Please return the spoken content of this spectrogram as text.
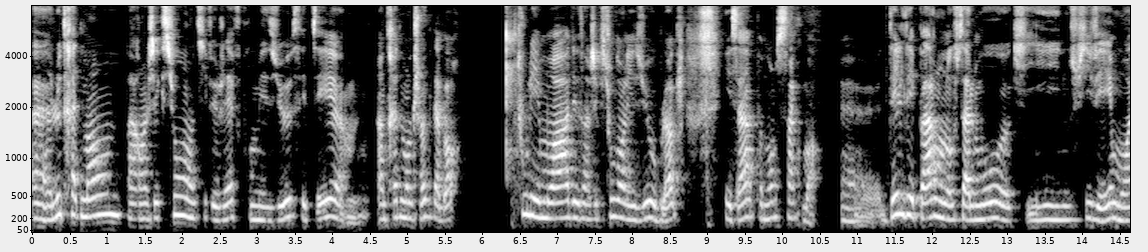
Euh, le traitement par injection anti-VEGF pour mes yeux, c'était un traitement de choc d'abord tous les mois des injections dans les yeux au bloc, et ça pendant cinq mois. Euh, dès le départ, mon ophtalmo euh, qui nous suivait, moi,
